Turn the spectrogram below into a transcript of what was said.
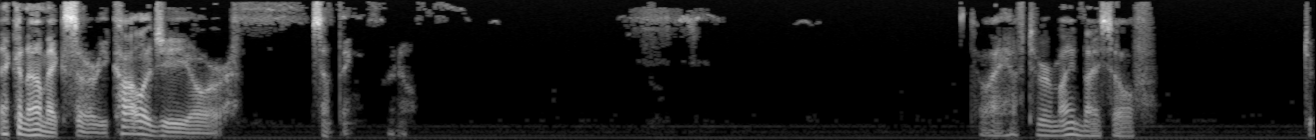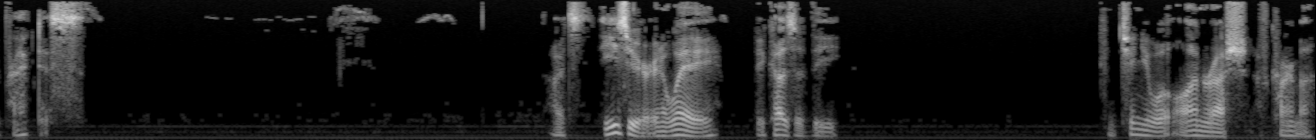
economics or ecology or something, I have to remind myself to practice. It's easier in a way because of the continual onrush of karma.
